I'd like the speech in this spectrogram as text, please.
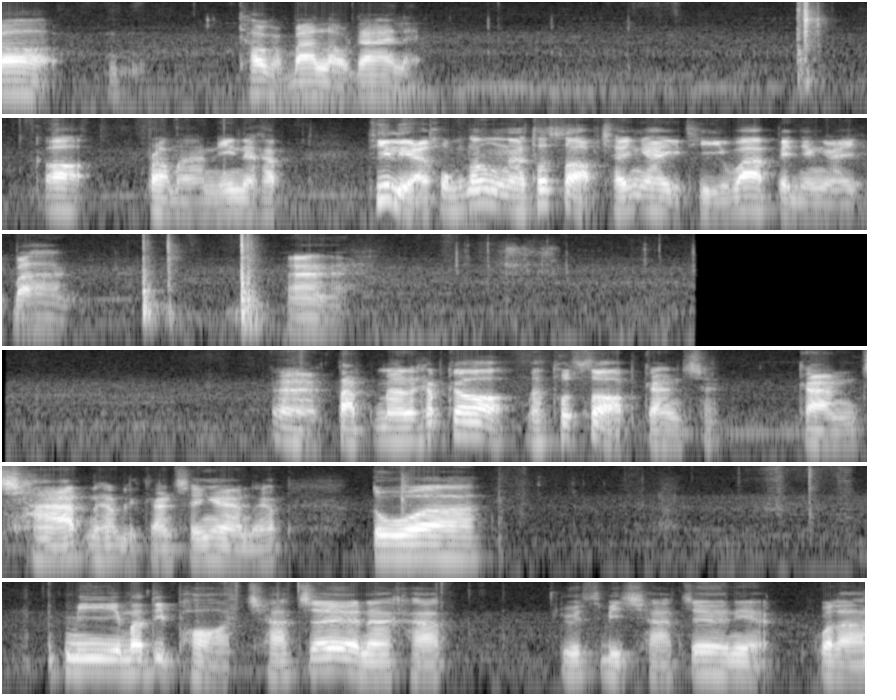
ก็เท่ากับบ้านเราได้แหละ ก็ประมาณนี้นะครับ ที่เหลือคงต้องทดสอบใช้งานอีกทีว่าเป็นยังไงบ้าง อ่า อ่า ตัดมานะครับก็มาทดสอบการการชาร์จนะครับ หรือการใช้งานนะครับ ตัว Mi Multiport Charger นะครับ USB charger เนี่ย เวลา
